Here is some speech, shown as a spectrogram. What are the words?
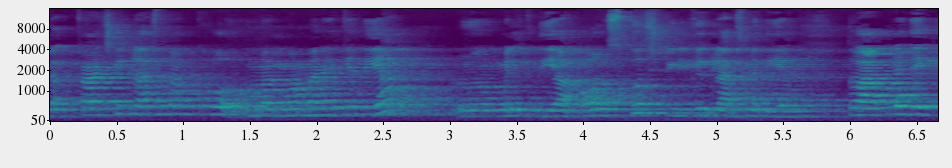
कांच की ग्लास में आपको मम्मा ने क्या दिया? मिल्क दिया और उसको स्टील के ग्लास में दिया। तो आपने देख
